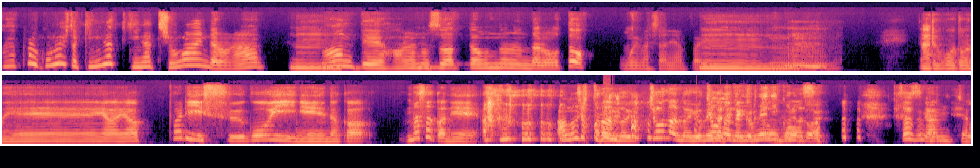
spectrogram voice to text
あやっぱりこの人気になって気になってしょうがないんだろうな。うんなんて腹の座った女なんだろうと思いましたね、やっぱり。うんうんなるほどね。いや、やっぱりすごいね、なんか、まさかね、あの、あの人長男の、長男の嫁が出てくると思わずさすがみっちゃん。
